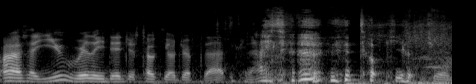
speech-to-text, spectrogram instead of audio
I was say, you really did just Tokyo Drift that. Tokyo Drift.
